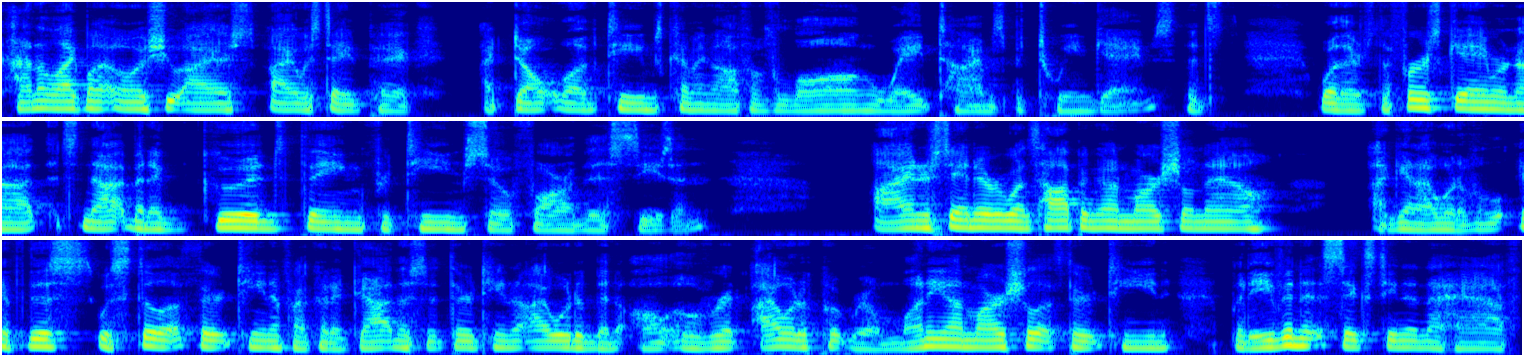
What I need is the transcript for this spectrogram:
Kind of like my OSU Iowa State pick. I don't love teams coming off of long wait times between games. That's whether it's the first game or not, it's not been a good thing for teams so far this season. I understand everyone's hopping on Marshall now. Again, I would have, if this was still at 13, if I could have gotten this at 13, I would have been all over it. I would have put real money on Marshall at 13, but even at 16 and a half,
